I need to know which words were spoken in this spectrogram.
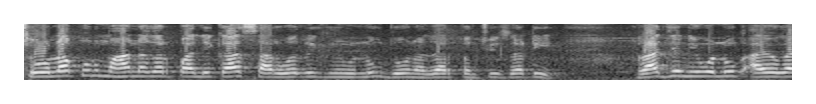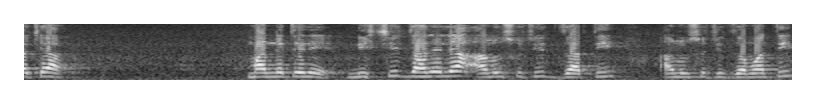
सोलापूर महानगरपालिका सार्वत्रिक निवडणूक दोन हजार पंचवीससाठी राज्य निवडणूक आयोगाच्या मान्यतेने निश्चित झालेल्या अनुसूचित जाती अनुसूचित जमाती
